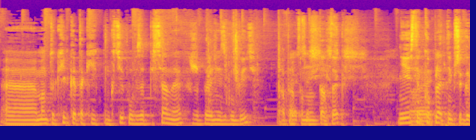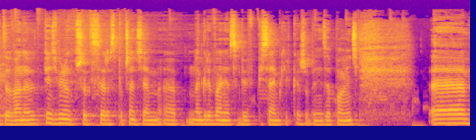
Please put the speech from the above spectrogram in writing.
e, mam tu kilka takich punkcików zapisanych, żeby nie zgubić, a propos notatek. Nie jestem kompletnie przygotowany. Pięć minut przed rozpoczęciem e, nagrywania sobie wpisałem kilka, żeby nie zapomnieć. E,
